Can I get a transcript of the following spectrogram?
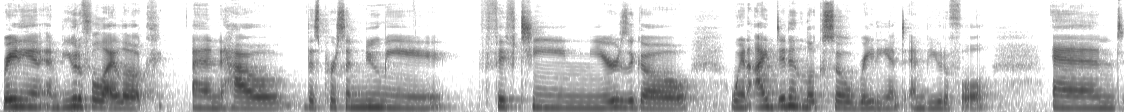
radiant and beautiful I look, and how this person knew me 15 years ago when I didn't look so radiant and beautiful. And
